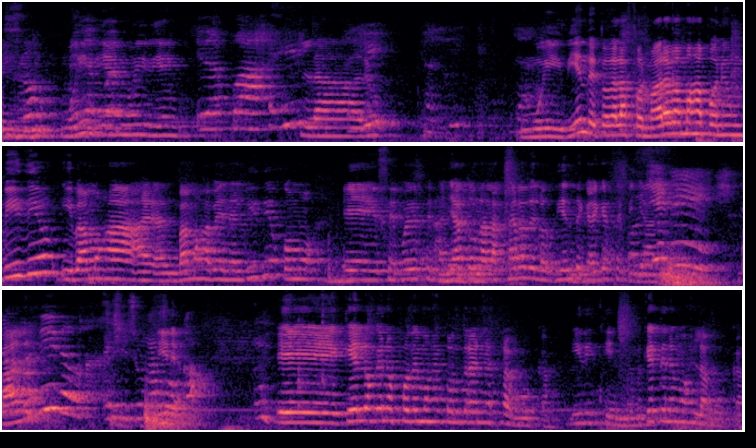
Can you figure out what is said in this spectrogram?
eso. Muy bien, muy bien. y después ahí. Claro. Muy bien, de todas las formas. Ahora vamos a poner un vídeo y vamos a, a- vamos a ver en el vídeo cómo eh, se puede cepillar todas las caras de los dientes que hay que cepillar. ¿Vale? Mira, eh, ¿qué es lo que nos podemos encontrar en nuestra boca? Y diciendo, ¿qué tenemos en la boca?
